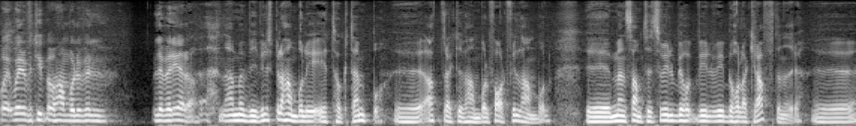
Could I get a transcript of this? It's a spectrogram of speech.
Vad är det för typ av handboll du vill leverera? Nej, men vi vill spela handboll i ett högt tempo. Eh, attraktiv handboll, fartfylld handboll. Eh, men samtidigt så vill, vi behålla kraften i det. Eh,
